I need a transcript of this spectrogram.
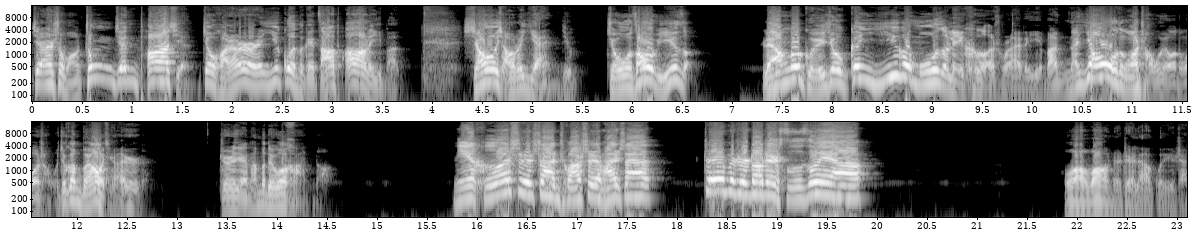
竟然是往中间塌陷，就好像让人一棍子给砸塌了一般。小小的眼睛，酒糟鼻子，两个鬼就跟一个模子里刻出来的一般，那要多丑有多丑，就跟不要钱似的。只见他们对我喊道：“你何事擅闯石盘山？知不知道这死罪啊？”我望着这俩鬼差，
